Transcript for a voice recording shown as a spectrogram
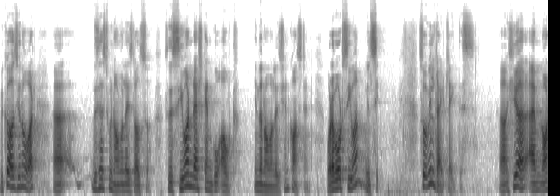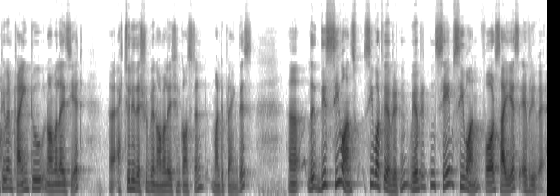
because you know what uh, this has to be normalized also. So, the C1 dash can go out in the normalization constant. What about C1? We will see. So, we will write like this. Uh, here I am not even trying to normalize yet. Uh, actually there should be a normalization constant multiplying this. Uh, the, these C1s see what we have written we have written same C1 for psi s everywhere.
